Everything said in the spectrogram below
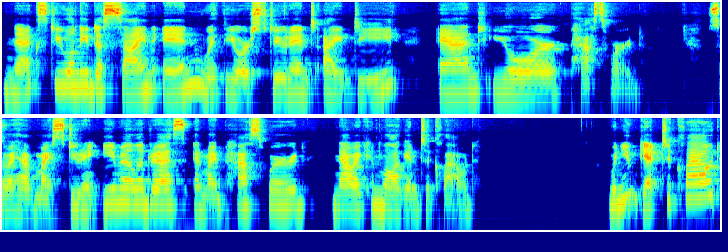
Next, you will need to sign in with your student ID and your password. So I have my student email address and my password. Now I can log into Cloud. When you get to Cloud,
